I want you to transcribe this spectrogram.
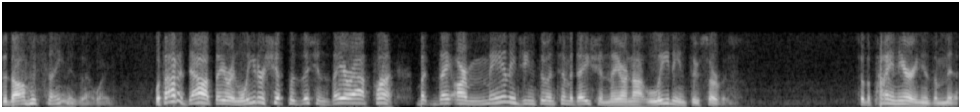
Saddam Hussein is that way. Without a doubt, they are in leadership positions. They are out front, but they are managing through intimidation. They are not leading through service. So the pioneering is a myth.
